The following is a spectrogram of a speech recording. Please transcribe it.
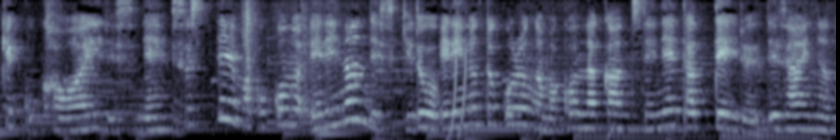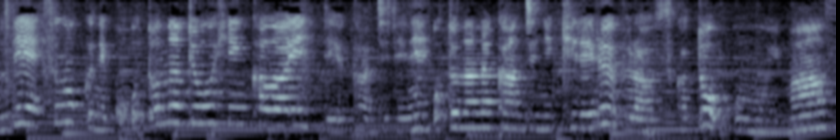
結構可愛いですね。そして、まあ、ここの襟なんですけど襟のところがまこんな感じでね立っているデザインなのですごくねこう大人上品可愛いっていう感じでね大人な感じに着れるブラウスかと思います。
